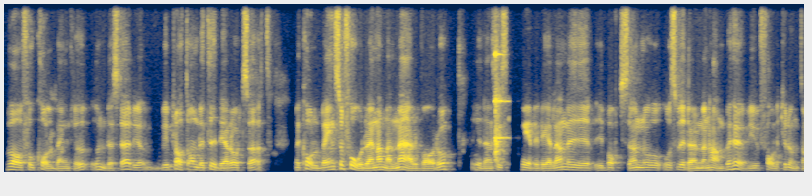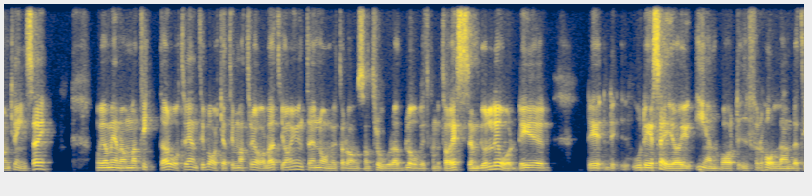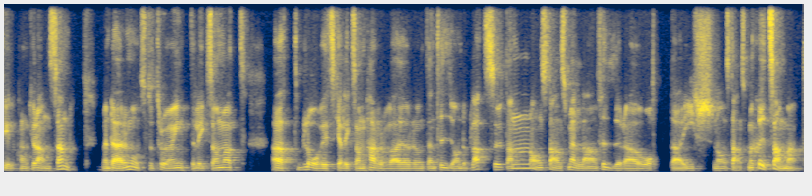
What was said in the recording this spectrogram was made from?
vad får Colbain för understöd? Vi pratade om det tidigare också, att med Colbain så får du en annan närvaro i den sista tredjedelen i, i boxen och, och så vidare, men han behöver ju folk runt omkring sig. Och jag menar om man tittar återigen tillbaka till materialet. Jag är ju inte någon av dem som tror att Blåvitt kommer ta SM-guld i år. Det, det, det, och det säger jag ju enbart i förhållande till konkurrensen. Men däremot så tror jag inte liksom att, att Blåvitt ska liksom harva runt en tionde plats utan någonstans mellan fyra och åtta ish någonstans. Men skitsamma.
